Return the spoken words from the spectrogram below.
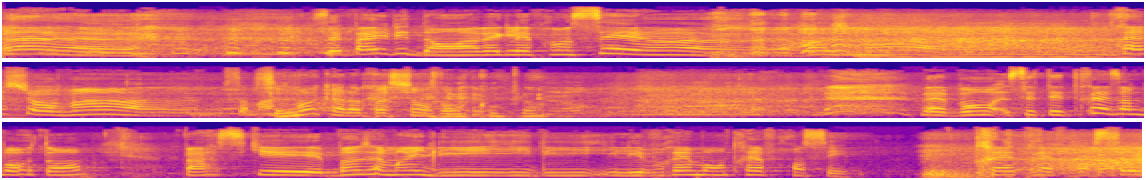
euh, c'est pas évident avec les Français, hein. Franchement, très chauvin, euh, C'est moi qui ai la patience dans le couple. hein. Mais bon, c'était très important parce que Benjamin, il est vraiment très français. Très, très français.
